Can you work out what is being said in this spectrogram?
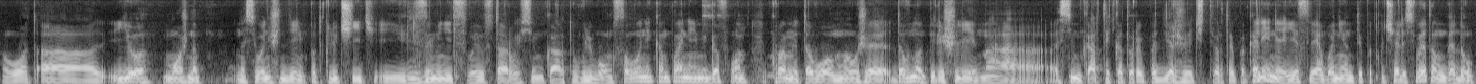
Вот. А ее можно на сегодняшний день подключить или заменить свою старую сим-карту в любом салоне компании «Мегафон». Кроме того, мы уже давно перешли на сим-карты, которые поддерживают четвертое поколение. Если абоненты подключались в этом году,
